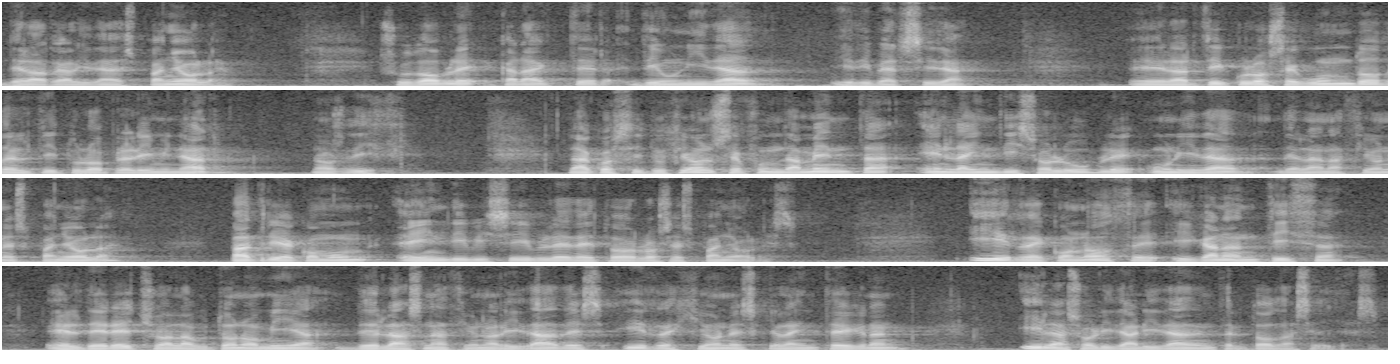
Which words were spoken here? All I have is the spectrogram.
de la realidad española, su doble carácter de unidad y diversidad. El artículo segundo del título preliminar nos dice, la Constitución se fundamenta en la indisoluble unidad de la nación española, patria común e indivisible de todos los españoles, y reconoce y garantiza el derecho a la autonomía de las nacionalidades y regiones que la integran y la solidaridad entre todas ellas.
